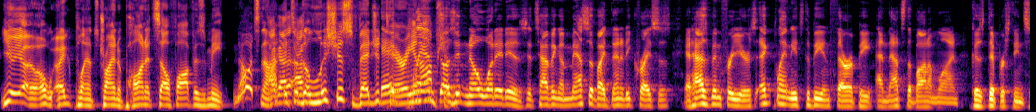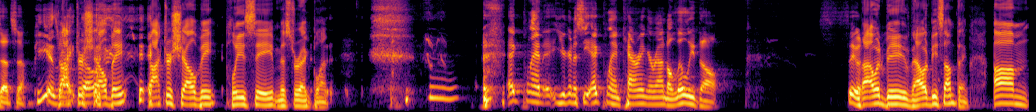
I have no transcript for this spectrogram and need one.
Yeah, yeah. Oh, eggplant's trying to pawn itself off as meat. No, it's not. gotta- it's a I- delicious vegetarian Eggplant option. doesn't know what it is. It's having a massive identity crisis. It has been for years. Eggplant needs to be in therapy, and that's the bottom line because Diperstein said so. he is right Dr. though. Shelby, Dr. Shelby, please see Mr. Eggplant. Eggplant, you're going to see Eggplant carrying around a Lilly doll. Soon. That would be that would be something. Um,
